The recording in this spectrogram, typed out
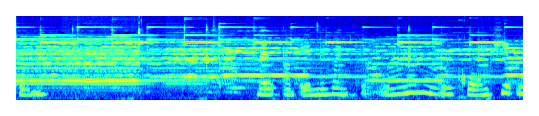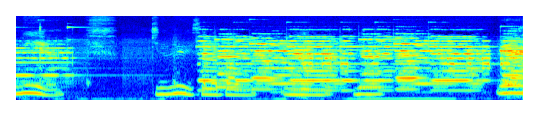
ผมไปเอาเอ็มในบ้านก่อนว้าวของเพียบเนี่ยกินนึ่ซาลาเปาอันนึงเนี่ยย่าง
